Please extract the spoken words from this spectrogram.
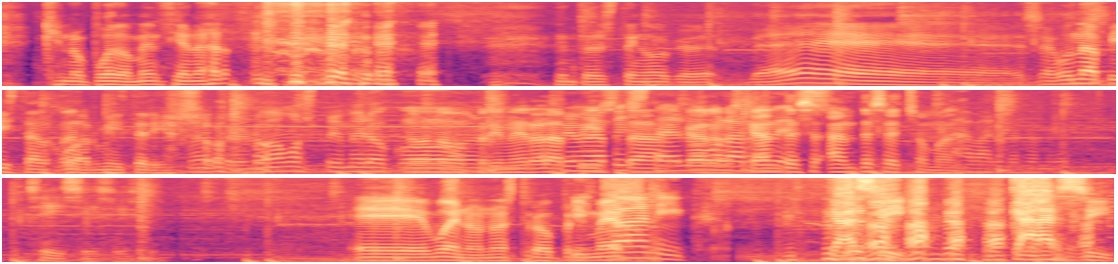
que no puedo mencionar. Entonces tengo que ver. ¡Eh! Segunda pista del jugador misterioso. Bueno, pero no vamos primero con. No, no, primero la, primera pista. y luego claro, es las que antes, antes he hecho mal. Ah, vale, perdón, perdón. Sí, sí, sí, sí. Eh, bueno, nuestro primer. Titanic. Casi, casi.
